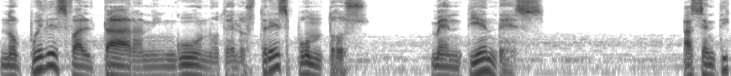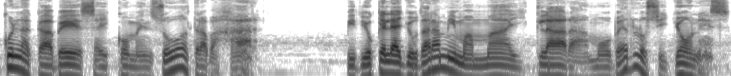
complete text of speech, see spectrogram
No puedes faltar a ninguno de los tres puntos. ¿Me entiendes? Asentí con la cabeza y comenzó a trabajar. Pidió que le ayudara mi mamá y Clara a mover los sillones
